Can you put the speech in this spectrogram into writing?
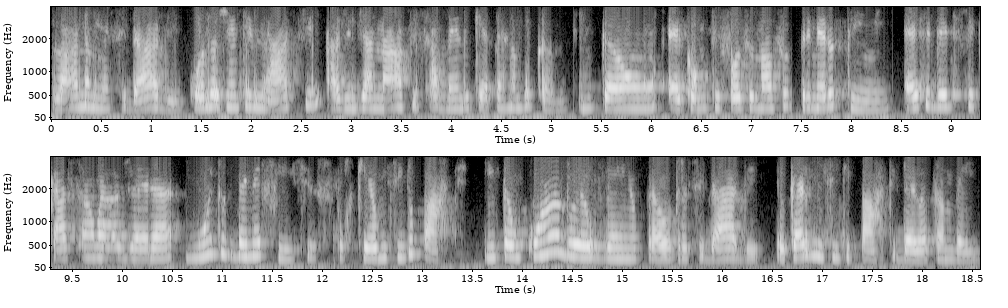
Lá na minha cidade, quando a gente nasce, a gente já nasce sabendo que é pernambucano. Então, é como se fosse o nosso primeiro time. Essa identificação, ela gera muitos benefícios, porque eu me sinto parte. Então, quando eu venho para outra cidade, eu quero me sentir parte dela também.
